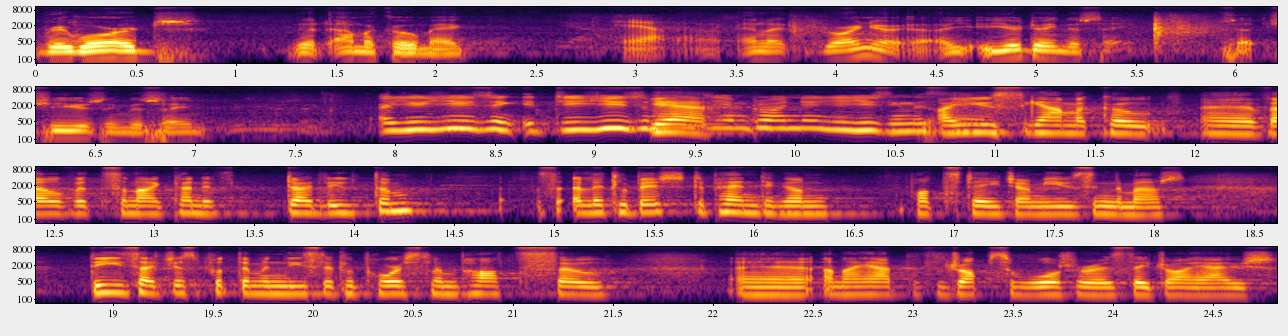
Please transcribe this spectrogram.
rewards that Amaco make. yeah. Uh, and like Gráinne, uh, you're doing the same. So she using the same. Are you using? Do you use a Yeah. medium, Gráinne? You're using the I same? use the Amaco uh, velvets and I kind of dilute them s- a little bit depending on what stage I'm using them at. These, I just put them in these little porcelain pots, so, uh, and I add little drops of water as they dry out.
